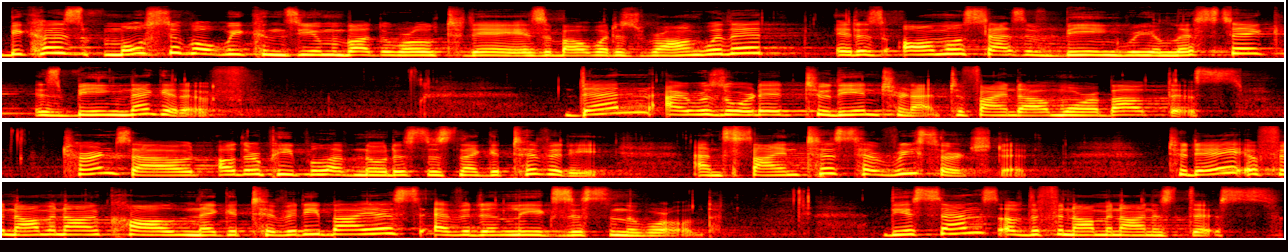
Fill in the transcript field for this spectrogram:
Because most of what we consume about the world today is about what is wrong with it, it is almost as if being realistic is being negative. Then I resorted to the internet to find out more about this. Turns out other people have noticed this negativity and scientists have researched it. Today, a phenomenon called negativity bias evidently exists in the world. The essence of the phenomenon is this.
